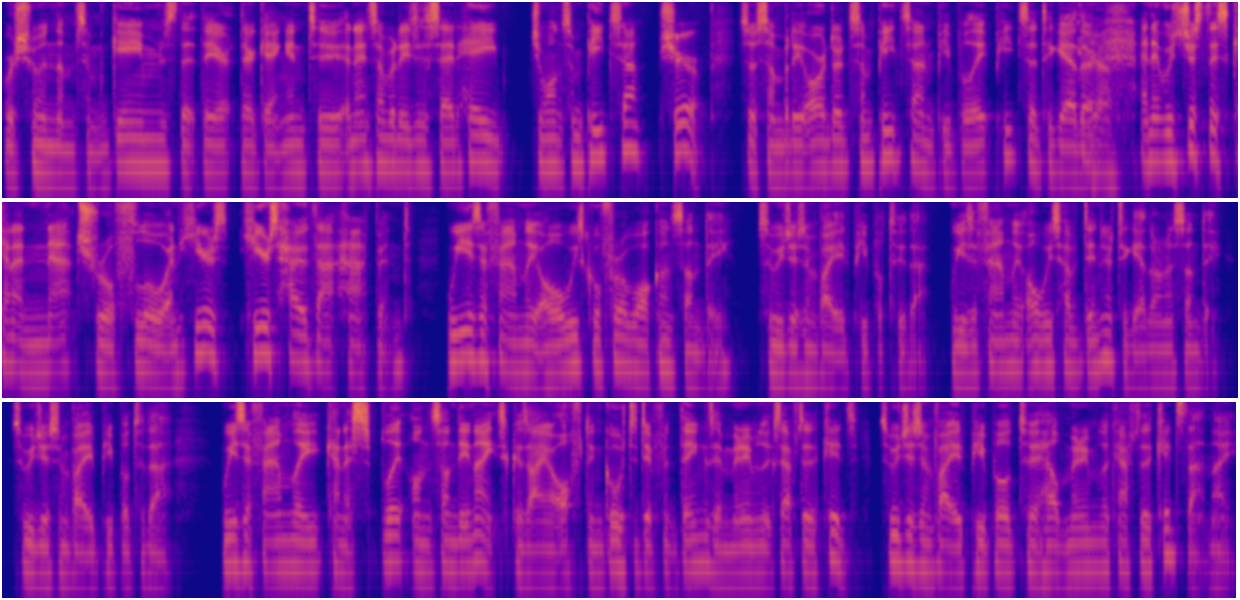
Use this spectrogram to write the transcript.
were showing them some games that they're they're getting into. And then somebody just said, Hey, do you want some pizza? Sure. So somebody ordered some pizza and people ate pizza together. Yeah. And it was just this kind of natural flow. And here's here's how that happened. We as a family always go for a walk on Sunday. So we just invited people to that. We as a family always have dinner together on a Sunday. So we just invited people to that. We as a family kind of split on Sunday nights because I often go to different things and Miriam looks after the kids. So we just invited people to help Miriam look after the kids that night.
